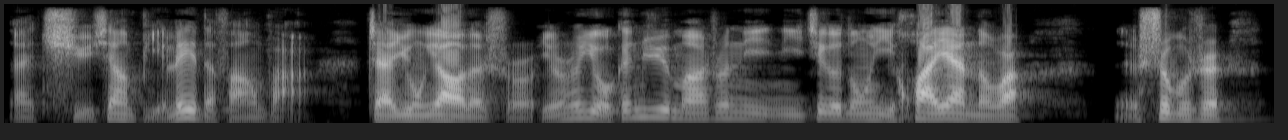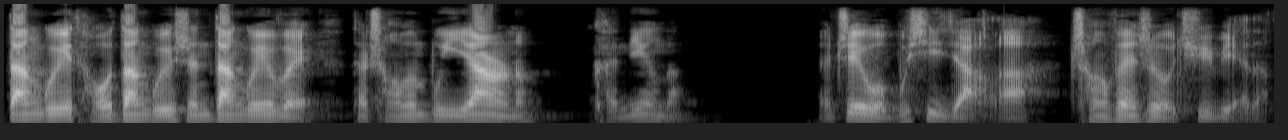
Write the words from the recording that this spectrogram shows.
哎，取象比类的方法。在用药的时候，有人说有根据吗？说你你这个东西化验的话，是不是当归头、当归身、当归尾，它成分不一样呢？肯定的，这我不细讲了，成分是有区别的。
